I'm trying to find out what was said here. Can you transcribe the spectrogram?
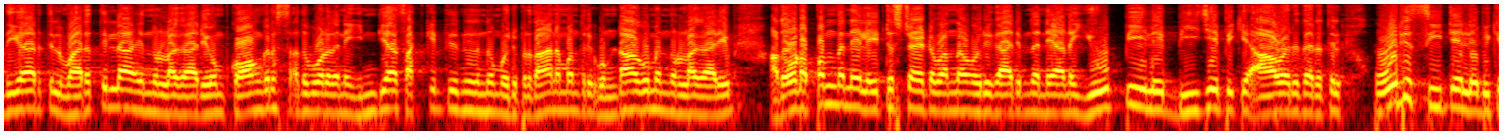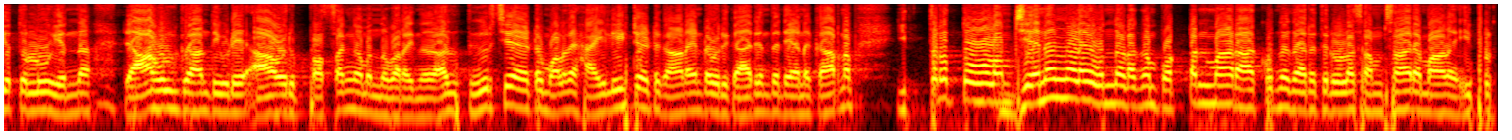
അധികാരത്തിൽ വരത്തില്ല എന്നുള്ള കാര്യവും കോൺഗ്രസ് അതുപോലെ തന്നെ ഇന്ത്യ സഖ്യത്തിൽ നിന്നും ഒരു പ്രധാനമന്ത്രി ഉണ്ടാകുമെന്നുള്ള കാര്യം അതോടൊപ്പം തന്നെ ലേറ്റസ്റ്റ് ആയിട്ട് വന്ന ഒരു കാര്യം തന്നെയാണ് യു പിയിലെ ബി ജെ പിക്ക് ആ ഒരു തരത്തിൽ ഒരു സീറ്റേ ലഭിക്കത്തുള്ളൂ എന്ന രാഹുൽ ഗാന്ധിയുടെ ആ ഒരു പ്രസംഗം എന്ന് പറയുന്നത് അത് തീർച്ചയായിട്ടും വളരെ ഹൈലൈറ്റ് ആയിട്ട് കാണേണ്ട ഒരു കാര്യം തന്നെയാണ്. കാരണം ഇത്രത്തോളം ജനങ്ങളെ ഒന്നടങ്കം പൊട്ടന്മാരാക്കുന്ന തരത്തിലുള്ള സംസാരമാണ് ഇപ്പോൾ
